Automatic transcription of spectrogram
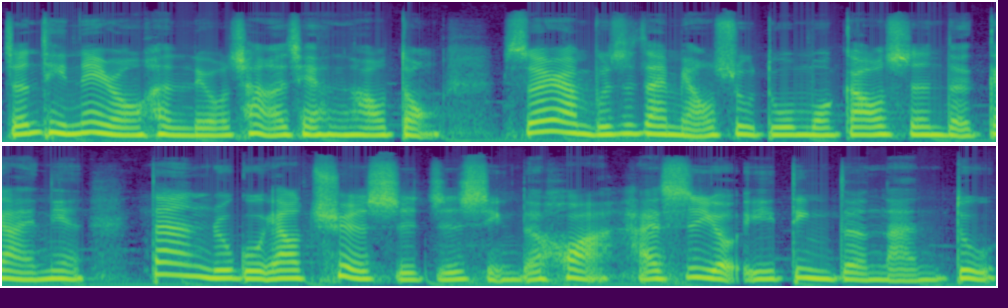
整体内容很流畅，而且很好懂。虽然不是在描述多么高深的概念，但如果要确实执行的话，还是有一定的难度。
